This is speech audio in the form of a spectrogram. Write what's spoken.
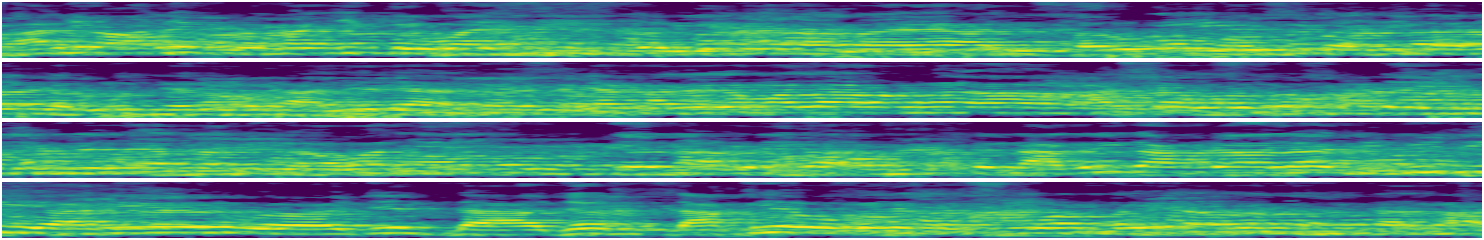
आणि अनेक प्रकारची के वाय सी इथं घेण्यात आहे आणि सर्व महसूल अधिकारी कर्मचारी आलेले आहेत. त्या कार्यक्रमाला अ, अशा वर्ग सुद्धा इथे जमलेले आहेत आणि गावातील जे नागरिक ते नागरिक आपल्याला डी आणि जे दा जर दाखले वगैरे किंवा काही त्यांना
